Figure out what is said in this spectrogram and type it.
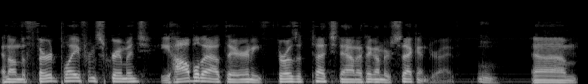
And on the third play from scrimmage, he hobbled out there and he throws a touchdown. I think on their second drive. Um,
